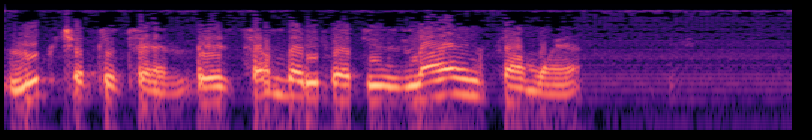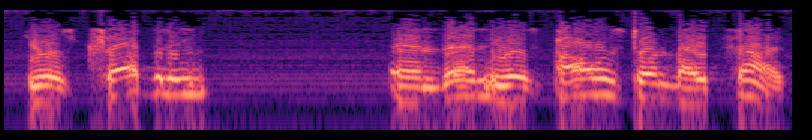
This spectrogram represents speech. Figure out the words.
Luke chapter 10, there is somebody that is lying somewhere. He was traveling and then he was pounced on by thugs.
